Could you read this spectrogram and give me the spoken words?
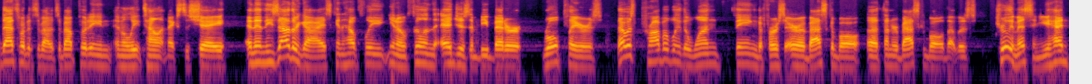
that's what it's about. It's about putting an elite talent next to Shai and then these other guys can hopefully you know fill in the edges and be better role players. That was probably the one thing the first era of basketball uh, thunder basketball that was truly missing. You had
